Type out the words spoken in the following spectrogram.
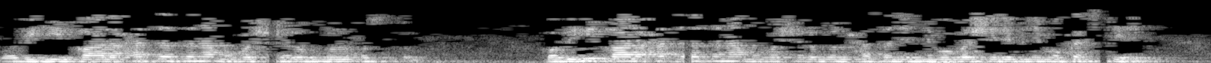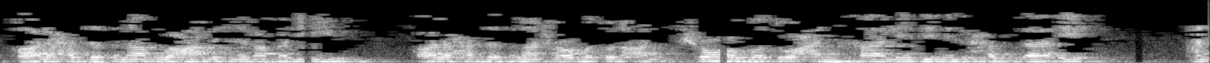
وبه قال حدثنا مبشر بن الحسن۔ وبه قال حدثنا مبشر بن الحسن بن مبشر بن مكسر۔ قال حدثنا ابو عامر العقدي قال حدثنا شعبة عن شعبة عن خالد الحذاء۔ عن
